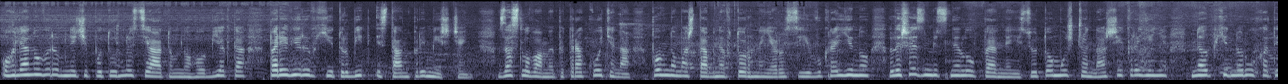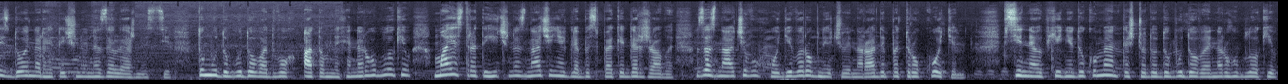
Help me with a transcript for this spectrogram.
оглянув виробничі потужності атомного об'єкта, перевірив хід робіт і стан приміщень. За словами Петра Котіна, повномасштабне вторгнення Росії в Україну лише зміцнило впевненість у тому, що нашій країні необхідно рухатись до енергетичної незалежності. Тому добудова двох атомних енергоблоків має стратегічне значення для безпеки держави, зазначив у ході виробничої наради Петро Котін. Всі необхідні документи щодо добудови енергоблоків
